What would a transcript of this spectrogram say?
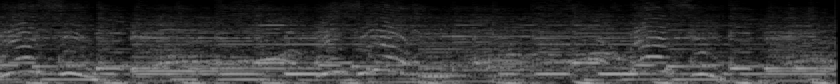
Messi! Messi! Messi!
